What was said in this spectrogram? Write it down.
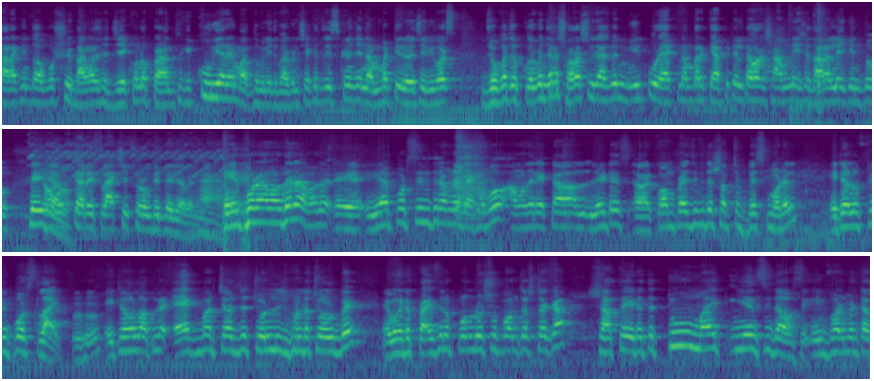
তারা কিন্তু অবশ্যই বাংলাদেশের যে কোনো প্রান্ত থেকে কুরিয়ারের মাধ্যমে নিতে পারবেন। সেক্ষেত্রে স্ক্রিনে যে নাম্বারটি রয়েছে ভিউয়ার্স যোগাযোগ করবেন। যারা সরাসরি আসবেন মিরপুর এক নাম্বার ক্যাপিটাল টাওয়ারের সামনে এসে দাঁড়ালেই কিন্তু। চমৎকার এই ফ্ল্যাগশিপ শোরুমটি পেয়ে যাবেন। এরপরে আমাদের আমাদের এয়ারপোর্টস এর ভিতরে আমরা দেখাবো। আমাদের একটা লেটেস্ট কম প্রাইসের ভিতরে সবচেয়ে বেস্ট মডেল এটা হলো ফ্রিপোর্ট স্লাইড এটা হলো আপনার একবার চার্জে চল্লিশ ঘণ্টা চলবে এবং এটা প্রাইস হলো পনেরোশো পঞ্চাশ টাকা। সাথে এটাতে টু মাইক ইএনসি দেওয়া আছে environmental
